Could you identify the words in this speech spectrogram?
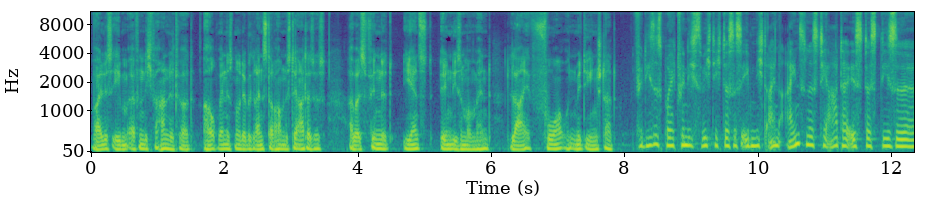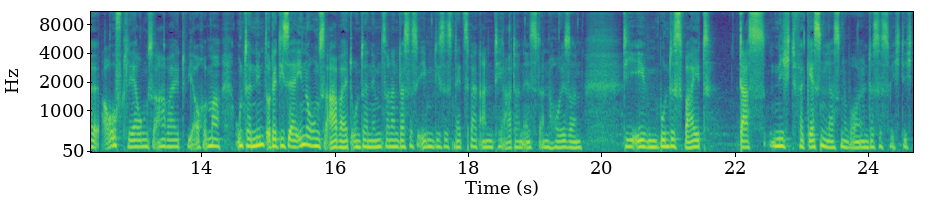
weil es eben öffentlich verhandelt wird, auch wenn es nur der begrenzte Raum des Theaters ist. Aber es findet jetzt in diesem Moment live vor und mit Ihnen statt. Für dieses Projekt finde ich es wichtig, dass es eben nicht ein einzelnes Theater ist, das diese Aufklärungsarbeit, wie auch immer, unternimmt oder diese Erinnerungsarbeit unternimmt, sondern dass es eben dieses Netzwerk an Theatern ist, an Häusern, die eben bundesweit das nicht vergessen lassen wollen. Das ist wichtig.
